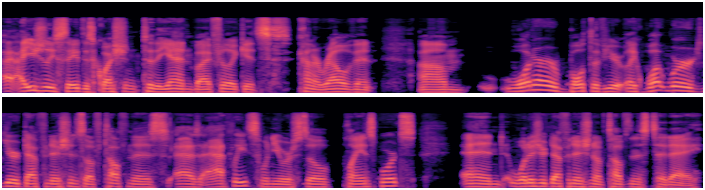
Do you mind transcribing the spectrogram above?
I, I, usually save this question to the end, but I feel like it's kind of relevant. Um, what are both of your like? What were your definitions of toughness as athletes when you were still playing sports, and what is your definition of toughness today?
